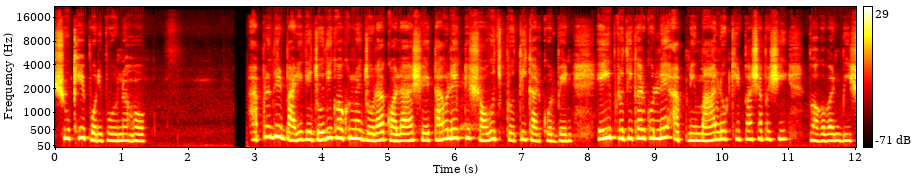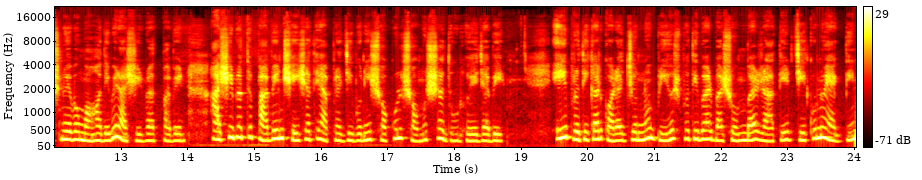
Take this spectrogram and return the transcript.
সুখে পরিপূর্ণ হোক। আপনাদের বাড়িতে যদি কখনো জোড়া কলা আসে, তাহলে একটি সহজ প্রতিকার করবেন। এই প্রতিকার করলে আপনি মা লক্ষ্মীর পাশাপাশি ভগবান বিষ্ণু এবং মহাদেবের আশীর্বাদ পাবেন। আশীর্বাদ তো পাবেন, সেই সাথে আপনার জীবনের সকল সমস্যা দূর হয়ে যাবে। এই প্রতিকার করার জন্য বৃহস্পতিবার বা সোমবার রাতের যে কোনো একদিন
